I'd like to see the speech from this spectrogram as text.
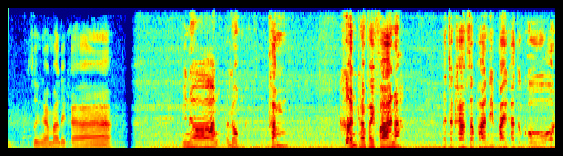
นสวยงามมากเลยค่ะ พี่น้องลงทำเขื่อนทำไฟฟ้านะเราจะข้ามสะพานนี้ไปค่ะทุกคน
